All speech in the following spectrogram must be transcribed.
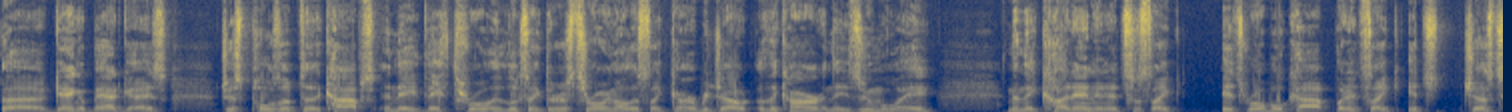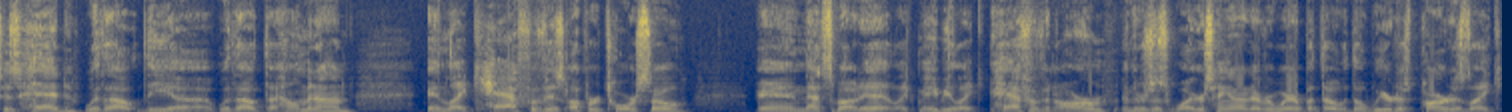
uh, gang of bad guys just pulls up to the cops, and they they throw. It looks like they're just throwing all this like garbage out of the car, and they zoom away, and then they cut in, and it's just like it's RoboCop, but it's like it's just his head without the uh, without the helmet on, and like half of his upper torso, and that's about it. Like maybe like half of an arm, and there's just wires hanging out everywhere. But the the weirdest part is like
